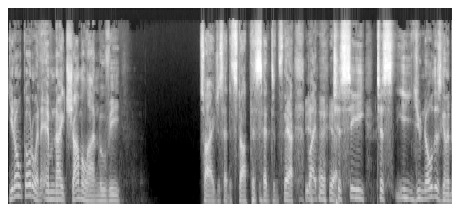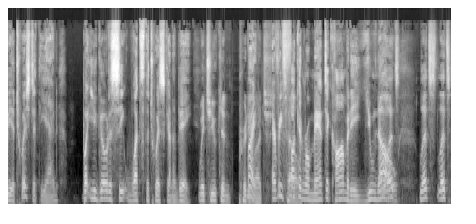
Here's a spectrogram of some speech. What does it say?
You don't go to an M Night Shyamalan movie. Sorry, I just had to stop the sentence there. But Yeah, yeah. to see, to you, you know, there's going to be a twist at the end, but you go to see what's the twist going to be. which you can pretty Right. much Every tell. fucking romantic comedy, you Now, know. let's let's let's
